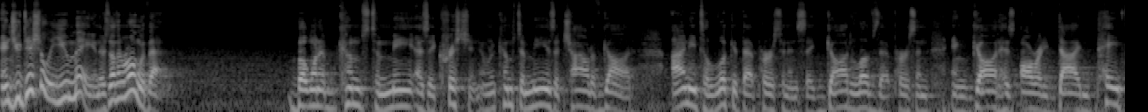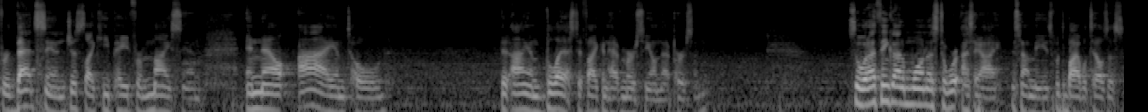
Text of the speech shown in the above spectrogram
And judicially, you may, and there's nothing wrong with that. But when it comes to me as a Christian and when it comes to me as a child of God, I need to look at that person and say, God loves that person, and God has already died and paid for that sin just like He paid for my sin. And now I am told that I am blessed if I can have mercy on that person. So, what I think I want us to work, I say I, it's not me, it's what the Bible tells us.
